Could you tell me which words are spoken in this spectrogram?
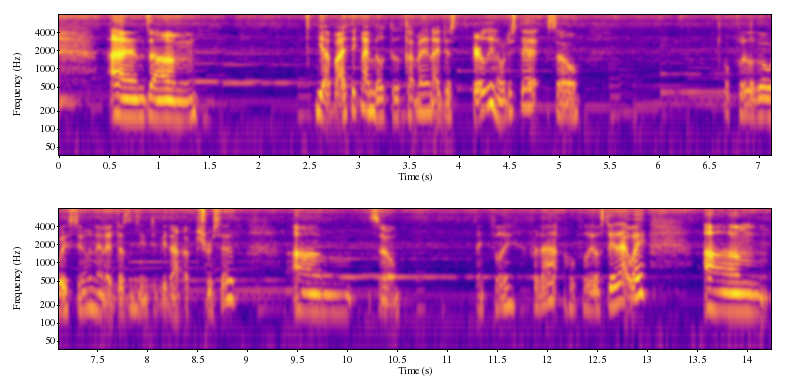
and, um, yeah, but I think my milk did come in. I just barely noticed it. So hopefully it'll go away soon and it doesn't seem to be that obtrusive. Um, so thankfully for that, hopefully it'll stay that way. Um,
